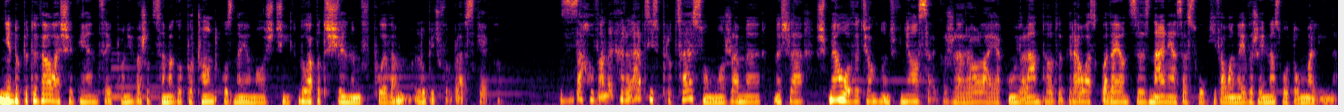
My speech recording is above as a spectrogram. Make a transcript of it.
Nie dopytywała się więcej, ponieważ od samego początku znajomości była pod silnym wpływem Lubicz Wróblewskiego. Z zachowanych relacji z procesu możemy, myślę, śmiało wyciągnąć wniosek, że rola, jaką Jolanta odegrała, składając zeznania, zasługiwała najwyżej na złotą malinę.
